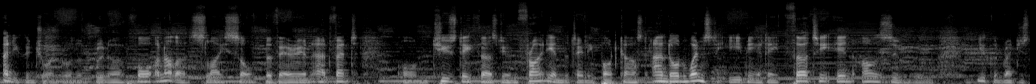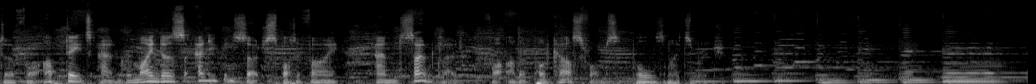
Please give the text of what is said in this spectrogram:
And you can join Roland Brunner for another slice of Bavarian Advent on Tuesday, Thursday, and Friday in the daily podcast, and on Wednesday evening at 8:30 in our Zoom room. You can register for updates and reminders, and you can search Spotify and SoundCloud for other podcasts from St Paul's Knightsbridge.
